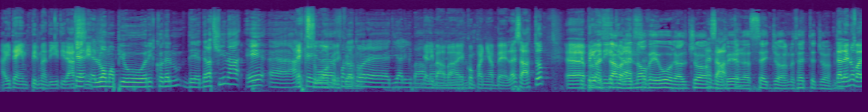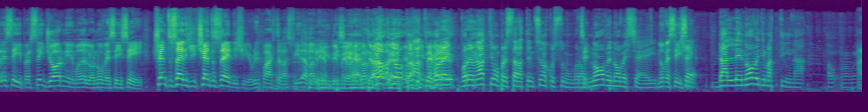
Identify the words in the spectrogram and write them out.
ai tempi, prima di che ritirarsi è l'uomo più ricco del- de- della Cina e eh, anche il fondatore di Alibaba. di Alibaba e compagnia bella, esatto. Che Eh, prima di professava le ritirarsi. 9 ore al giorno Esatto. per 6 giorni, 7 giorni. Dalle 9 alle 6 per 6 giorni, il modello 966. 116, 116. Riparte la sfida, va bene. Siamo metti, ricordati. Io, io un attimo, vorrei, vorrei un attimo prestare attenzione a questo numero: Sì. 996. 966. Cioè, dalle 9 di mattina. Oh, Alle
